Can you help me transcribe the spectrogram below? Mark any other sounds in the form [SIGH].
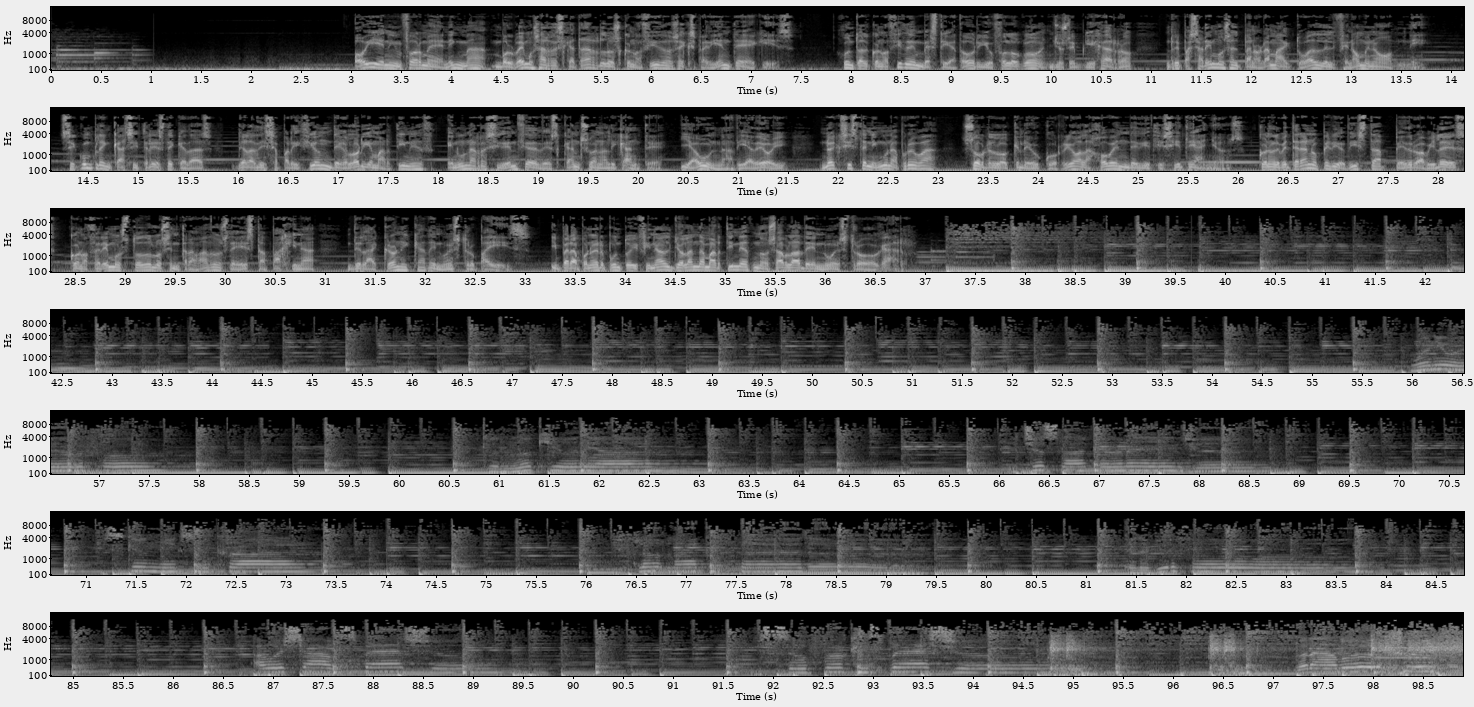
Hoy en Informe Enigma volvemos a rescatar los conocidos Expediente X. Junto al conocido investigador y ufólogo Josep Guijarro, repasaremos el panorama actual del fenómeno ovni. Se cumplen casi tres décadas de la desaparición de Gloria Martínez en una residencia de descanso en Alicante, y aún a día de hoy no existe ninguna prueba sobre lo que le ocurrió a la joven de 17 años. Con el veterano periodista Pedro Avilés conoceremos todos los entramados de esta página de la crónica de nuestro país. Y para poner punto y final, Yolanda Martínez nos habla de nuestro hogar. Fucking special. But I'm a creep.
